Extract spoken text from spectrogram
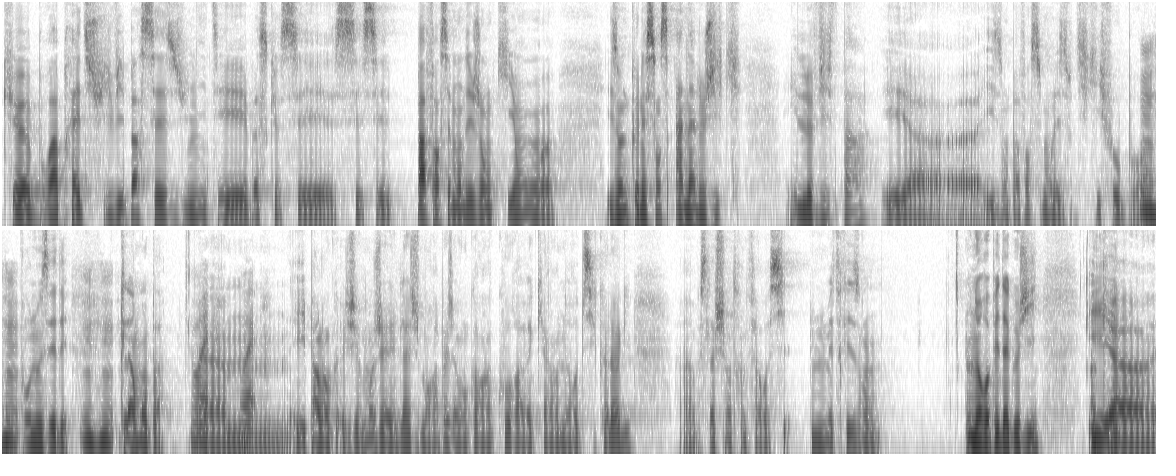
que pour après être suivi par ces unités, parce que c'est c'est pas forcément des gens qui ont, euh, ils ont une connaissance analogique, ils le vivent pas et euh, ils n'ont pas forcément les outils qu'il faut pour, Mhm. pour nous aider. Mhm. Clairement pas. Ouais, Euh, ouais. Et ils parlent moi, là, je me rappelle, j'avais encore un cours avec un neuropsychologue, parce que là, je suis en train de faire aussi une maîtrise en, en neuropédagogie. Et, euh,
